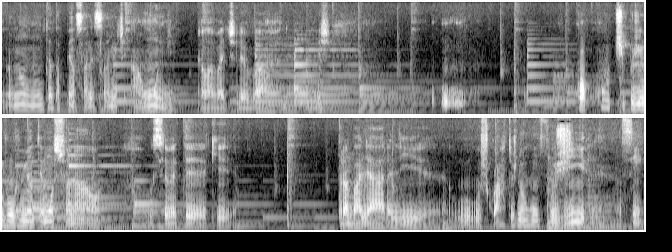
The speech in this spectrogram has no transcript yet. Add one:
Não, não, não, tenta pensar necessariamente aonde ela vai te levar, né? mas qual, qual tipo de envolvimento emocional você vai ter que trabalhar ali. Os quartos não vão fugir, né? assim.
